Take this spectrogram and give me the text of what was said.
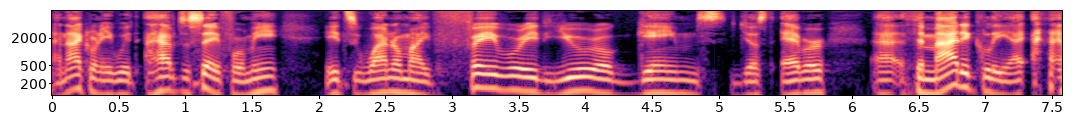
anachrony with i have to say for me it's one of my favorite euro games just ever. Uh, thematically I,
